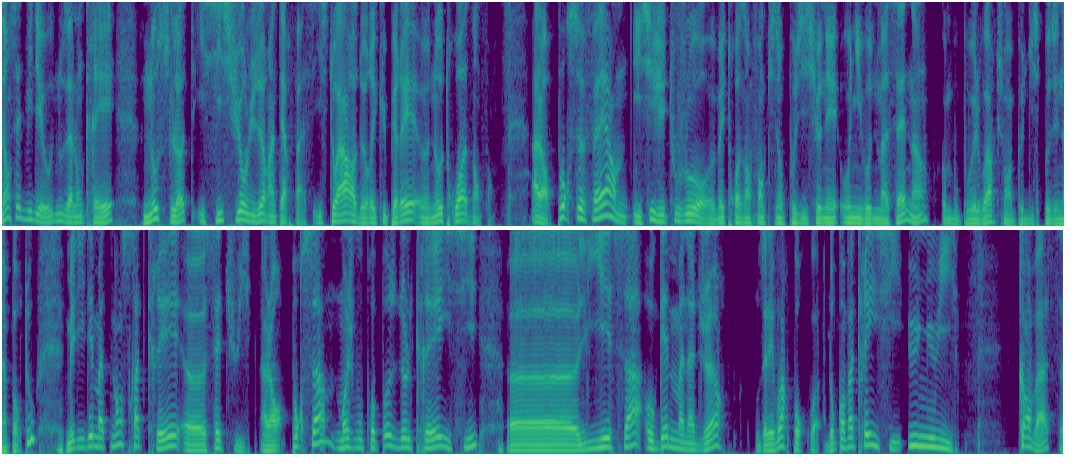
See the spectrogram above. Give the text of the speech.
Dans cette vidéo, nous allons créer nos slots ici sur l'user interface, histoire de récupérer euh, nos trois enfants. Alors pour ce faire, ici j'ai toujours euh, mes trois enfants qui sont positionnés au niveau de ma scène, hein, comme vous pouvez le voir, qui sont un peu disposés n'importe où. Mais l'idée maintenant sera de créer euh, cette UI. Alors pour ça, moi je vous propose de le créer ici, lier ça au Game Manager. Vous allez voir pourquoi. Donc on va créer ici une UI Canvas,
